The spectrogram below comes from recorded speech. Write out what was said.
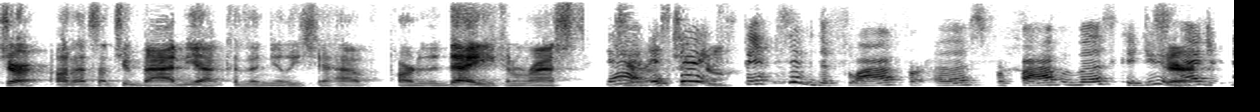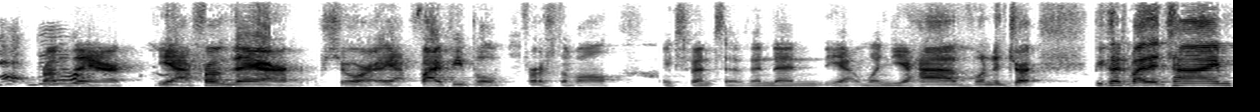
Sure. Oh, that's not too bad. Yeah, because then at least you have part of the day you can rest. Yeah, it's to very go. expensive to fly for us for five of us. Could you Sure. imagine that bill? from there. Yeah, from there. Sure. Yeah, five people first of all expensive, and then yeah, when you have when the dri- because by the time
